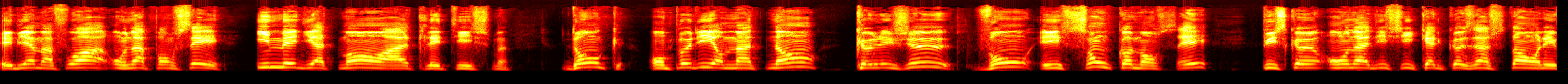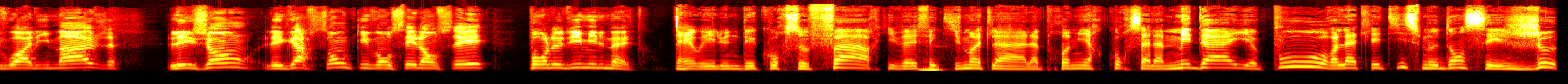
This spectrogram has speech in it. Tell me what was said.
eh bien, ma foi, on a pensé immédiatement à athlétisme. Donc, on peut dire maintenant que les Jeux vont et sont commencés, puisqu'on a d'ici quelques instants, on les voit à l'image, les gens, les garçons qui vont s'élancer pour le 10 000 mètres. Eh oui, l'une des courses phares qui va effectivement être la, la première course à la médaille pour l'athlétisme dans ces Jeux.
